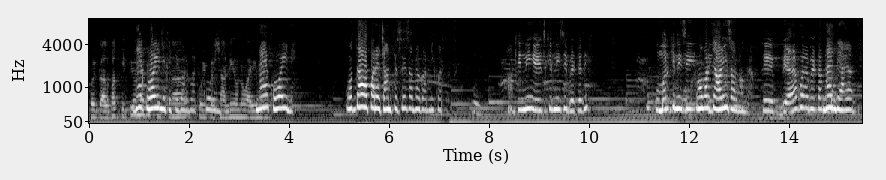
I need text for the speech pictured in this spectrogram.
ਕੋਈ ਗੱਲਬਾਤ ਕੀਤੀ ਨਹੀਂ, ਉਹਨੇ? ਕੋਈ ਕਿਸ ਨਹੀਂ ਕੀਤੀ ਤਰ੍ਹਾਂ ਗੱਲਬਾਤ, ਕੋਈ ਕੋਈ ਨਹੀਂ। ਪਰੇਸ਼ਾਨੀ ਉਹਨੂੰ ਆਈ ਨਹੀਂ ਹੋਵੇ? ਕੋਈ ਨਹੀਂ। ਉਦਾਂ ਉਹ ਪਰੇਸ਼ਾਨ ਚ ਸੀ ਸਾਡੇ ਨਾਲ ਗੱਲ ਨਹੀਂ ਕਰਦਾ ਸੀ। ਹੂੰ। ਕਿੰਨੀ ਏਜ ਕਿੰਨੀ ਸੀ ਬੇਟੇ ਦੀ? ਉਮਰ ਕਿੰਨੀ ਸੀ? ਉਮਰ 40 ਸਾਲਾਂ ਦਾ। ਤੇ ਵਿਆਹ ਹੋਇਆ ਬੇਟਾ ਨਹੀਂ? ਵਿਆਹਿਆ ਨਹੀਂ।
